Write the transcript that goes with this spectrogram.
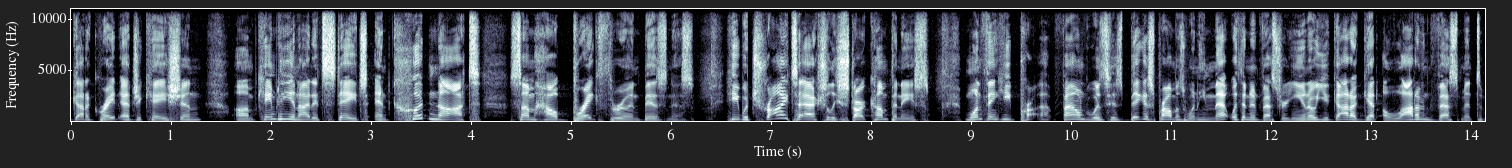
got a great education, um, came to the United States and could not somehow break through in business. He would try to actually start companies. One thing he found was his biggest problem is when he met with an investor, you know, you got to get a lot of investment to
